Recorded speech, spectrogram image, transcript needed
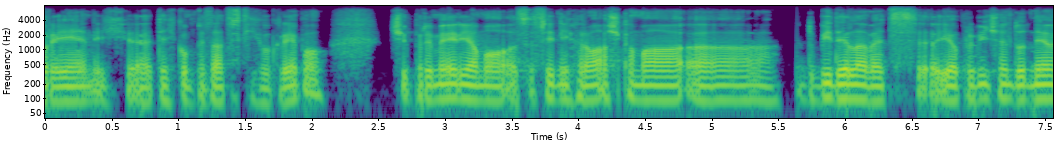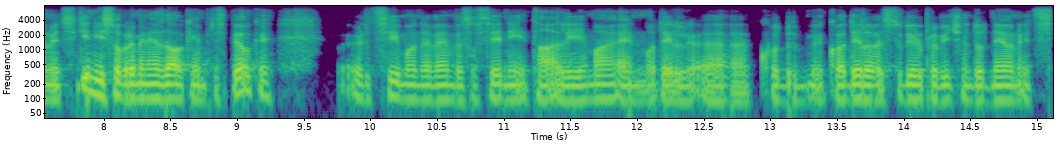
urejenih teh kompenzacijskih ukrepov. Če primerjamo, sosednja Hrvaška ima, dobi delavec, je upravičen do dnevnic, ki niso obremenjene z davki in prispevki. Recimo, ne vem, v sosednji Italiji imajo en model, ko delavec tudi upravičen do dnevnic,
